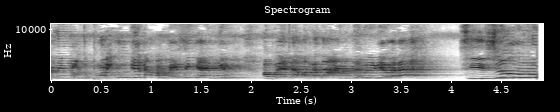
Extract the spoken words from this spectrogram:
നിങ്ങൾക്ക് ഭയങ്കര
